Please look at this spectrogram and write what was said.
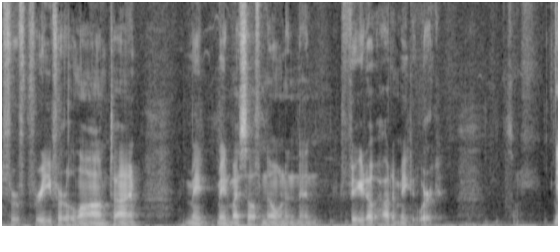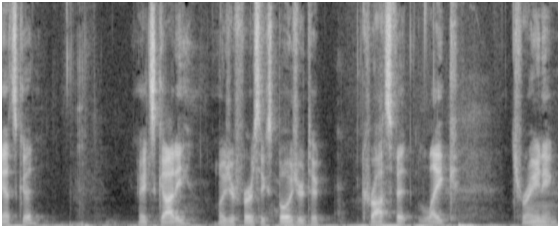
for free for a long time. Made made myself known and then figured out how to make it work. Yeah, it's good. All right, Scotty, what was your first exposure to CrossFit like training?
